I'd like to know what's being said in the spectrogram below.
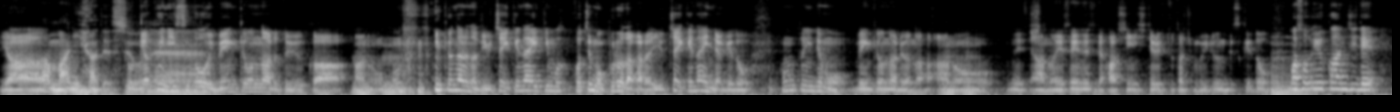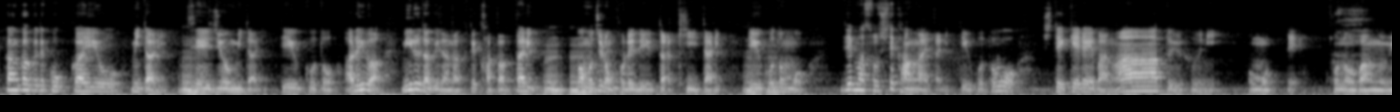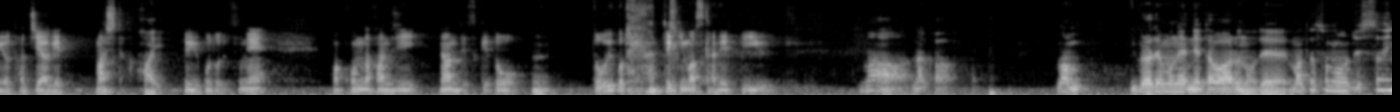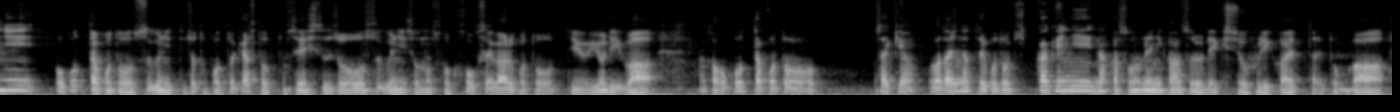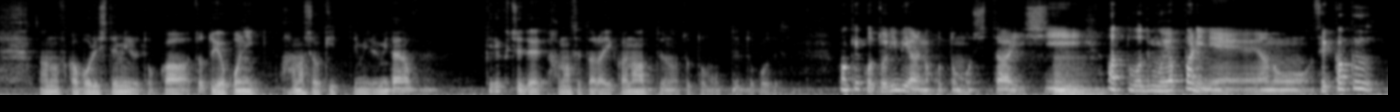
いやーまあ、マニアですよね。逆にすごい勉強になるというか、あの、うんうん勉強になるなんて言っちゃいけない気も、こっちもプロだから言っちゃいけないんだけど、本当にでも勉強になるような、あの、ね、あの、SNS で発信してる人たちもいるんですけど、うんまあそういう感じで、感覚で国会を見たり、うん政治を見たりっていうこと、あるいは見るだけじゃなくて語ったり、うんうんまあもちろんこれで言ったら聞いたりっていうことも、で、まあそして考えたりっていうことをしていければなというふうに思って、この番組を立ち上げました。はい。ということですね。まあ、こんな感じなんですけど、うん。どういうことになっていきますかねっていう。まあ、なんか、まあ、いくらでもね、ネタはあるので、またその実際に起こったことをすぐにって、ちょっとポッドキャストの性質上すぐにその速報性があることっていうよりは、なんか起こったことを、最近話題になっていることをきっかけに、なんかそれに関する歴史を振り返ったりとか、あの、深掘りしてみるとか、ちょっと横に話を切ってみるみたいな切り口で話せたらいいかなっていうのはちょっと思ってるところです。まあ、結構トリビアルなこともしたいし、うん。あとはでもやっぱりね、あの、せっかく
